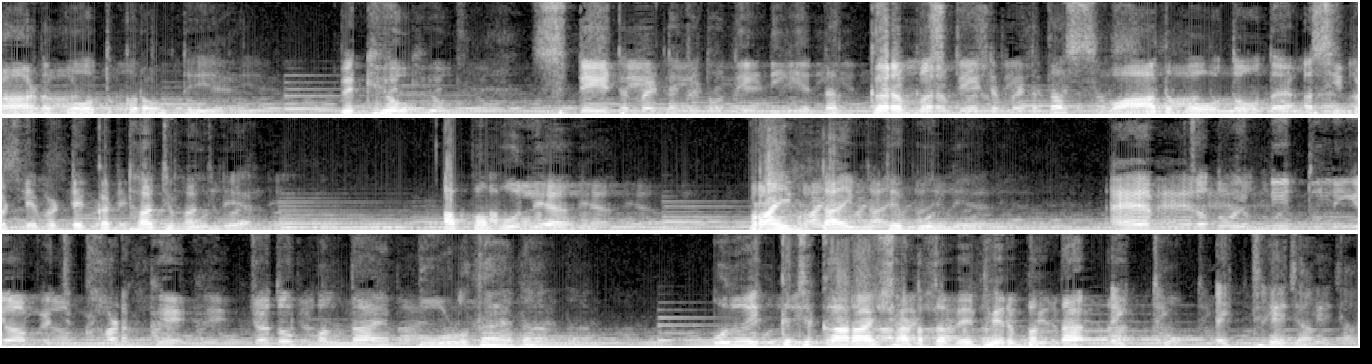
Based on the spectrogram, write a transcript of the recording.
ਘਾਣ ਬਹੁਤ ਕਰਾਉਂਦੇ ਆ। ਵੇਖਿਓ ਸਟੇਟਮੈਂਟ ਜਦੋਂ ਦੇਣੀ ਹੈ ਨਾ? ਗਰਮ ਸਟੇਟਮੈਂਟ ਦਾ ਸਵਾਦ ਬਹੁਤ ਆਉਂਦਾ ਹੈ। ਅਸੀਂ ਵੱਡੇ ਵੱਡੇ ਇਕੱਠਾਂ 'ਚ ਬੋਲਿਆ। ਆਪਾਂ ਬੋਲਿਆ ਪ੍ਰਾਈਮ ਟਾਈਮ ਤੇ ਬੋਲਿਆ। ਐ ਜਦੋਂ ਇੰਨੀ ਦੁਨੀਆ ਵਿੱਚ ਖੜ ਕੇ ਜਦੋਂ ਬੰਦਾ ਇਹ ਬੋਲਦਾ ਹੈ ਨਾ ਉਦੋਂ ਇੱਕ ਜਕਾਰਾ ਛੱਡ ਦਵੇ, ਫਿਰ ਬੰਦਾ ਇੱਥੋਂ ਇੱਥੇ ਜਾਂਦਾ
